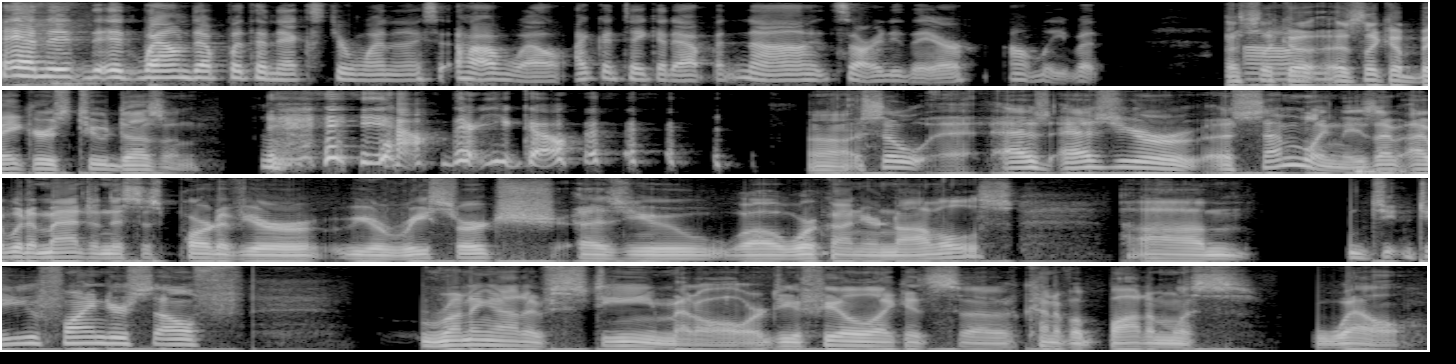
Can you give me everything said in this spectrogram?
and it, it wound up with an extra one. And I said, oh, well, I could take it out, but nah, it's already there. I'll leave it. That's like Um, a it's like a baker's two dozen. yeah, there you go. Uh, so as as you're assembling these, I, I would imagine this is part of your your research as you uh, work on your novels. Um, do, do you find yourself running out of steam at all, or do you feel like it's uh, kind of a bottomless well?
